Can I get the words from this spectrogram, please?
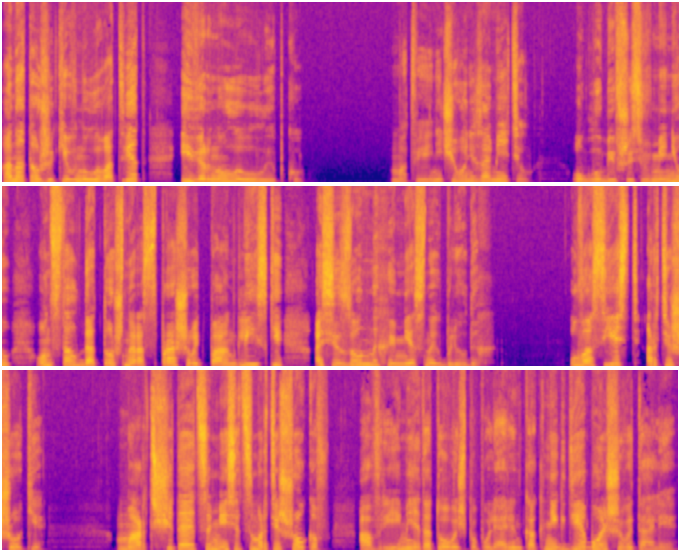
Она тоже кивнула в ответ и вернула улыбку. Матвей ничего не заметил. Углубившись в меню, он стал дотошно расспрашивать по-английски о сезонных и местных блюдах. У вас есть артишоки? Март считается месяцем артишоков, а в Риме этот овощ популярен как нигде больше в Италии»,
